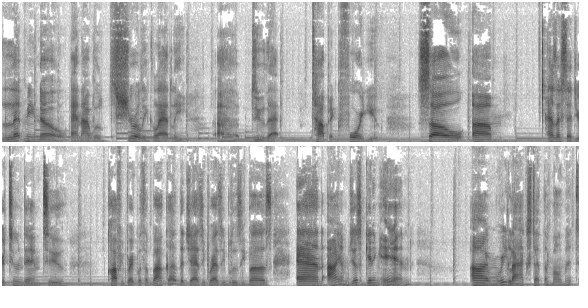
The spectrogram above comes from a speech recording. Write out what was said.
let me know and I will surely gladly uh, do that topic for you. So, um, as I said, you're tuned in to Coffee Break with Habaka, the jazzy, brazzy, bluesy buzz, and I am just getting in I'm relaxed at the moment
